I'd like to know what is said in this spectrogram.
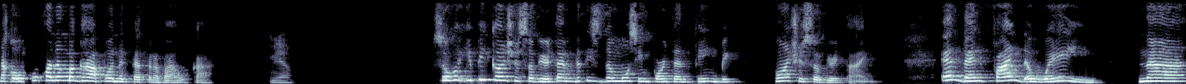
nakaupo ka lang maghapon, nagtatrabaho ka. Yeah. So you be conscious of your time. That is the most important thing. Be conscious of your time. And then find a way na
